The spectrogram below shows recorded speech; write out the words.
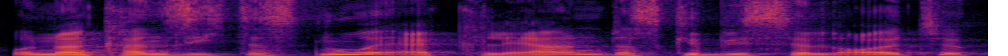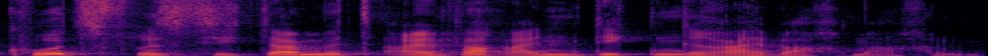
Und man kann sich das nur erklären, dass gewisse Leute kurzfristig damit einfach einen dicken Reibach machen.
